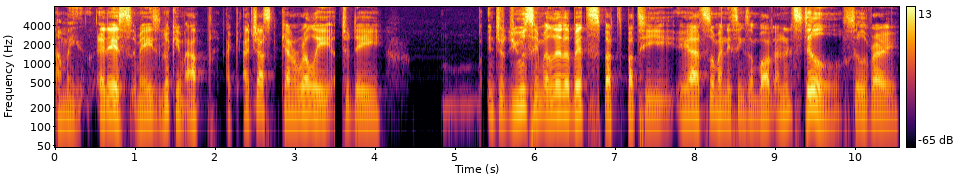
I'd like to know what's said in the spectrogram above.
I mean, it is amazing. Look him up. I, I just can really today introduce him a little bit, but but he he had so many things on board, and it's still still very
